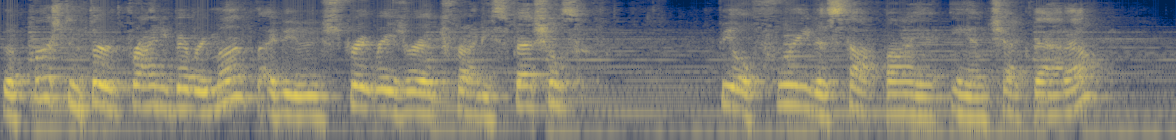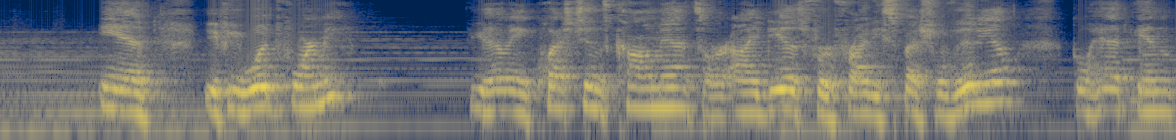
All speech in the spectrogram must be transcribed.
the first and third Friday of every month, I do Straight Razor Edge Friday specials feel free to stop by and check that out. And if you would for me, if you have any questions, comments, or ideas for a Friday special video, go ahead and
